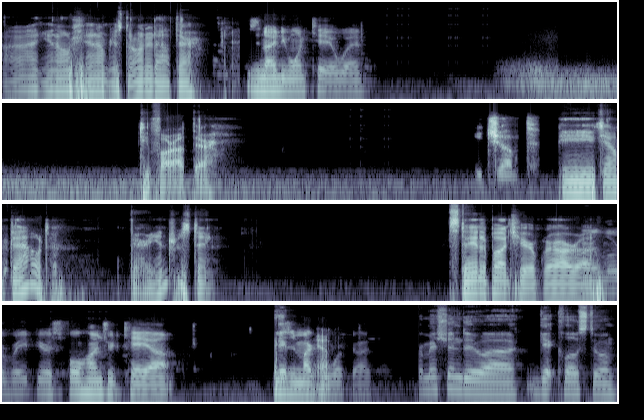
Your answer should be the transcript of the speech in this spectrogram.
Ah, you know, shit, I'm just throwing it out there. He's 91k away. Too far out there. He jumped. He jumped out. Very interesting. Stay in a bunch here. Where are uh, Alright, Lord Rapier is 400k out. He's in micro Yeah. warp drive. Permission to uh, get close to him.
